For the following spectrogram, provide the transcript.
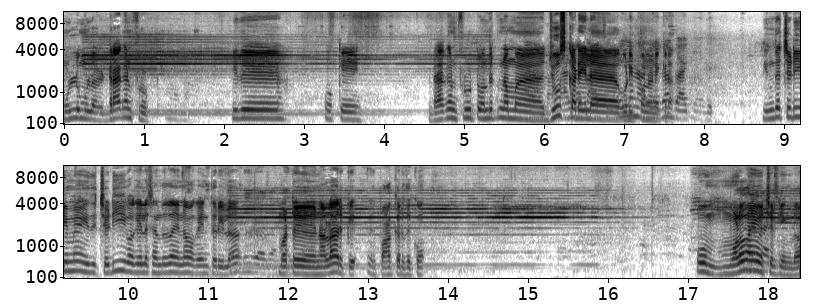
முள்ளு முள்ளு. ட்ராகன் ஃப்ரூட் இது ஓகே. ட்ராகன் ஃப்ரூட் வந்துட்டு நம்ம ஜூஸ் கடையில் குடிப்போம்னு நினைக்கிறேன். இந்த செடியுமே இது செடி வகையில் சேர்ந்ததா என்ன வகைன்னு தெரியல. பட்டு நல்லா இருக்கு இது பார்க்கறதுக்கும் ஓ மிளகாயும் வச்சுருக்கீங்களா?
